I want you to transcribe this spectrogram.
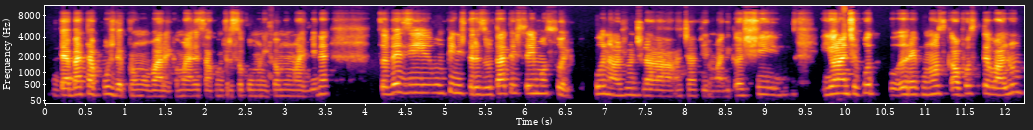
de-abia te apuci de promovare, că mai ales acum trebuie să comunicăm mult mai bine, să vezi un pic niște rezultate și să iei măsuri până ajungi la acea firmă. Adică și eu la început recunosc că au fost câteva luni,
